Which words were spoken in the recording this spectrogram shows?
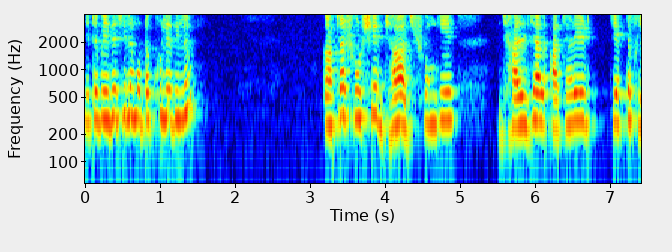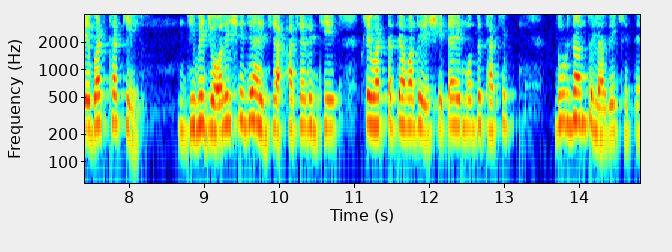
যেটা বেঁধেছিলাম ওটা খুলে দিলাম। কাঁচা সর্ষের ঝাঁজ সঙ্গে ঝাল ঝাল আচারের যে একটা ফ্লেভার থাকে, জিভে জল এসে যায়, যে আচারের যে ফ্লেভারটাতে আমাদের সেটা এর মধ্যে থাকে, দুর্দান্ত লাগে খেতে।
